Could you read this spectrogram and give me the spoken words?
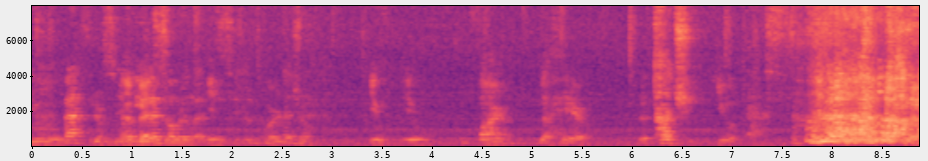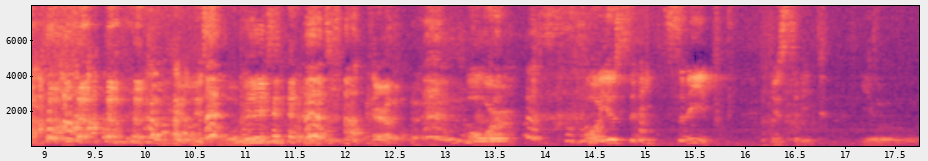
you Bathroom. a in the bathroom toilet. in the toilet you you find the hair the touch your ass okay, this movie is very terrible or or you sleep sleep you sleep you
